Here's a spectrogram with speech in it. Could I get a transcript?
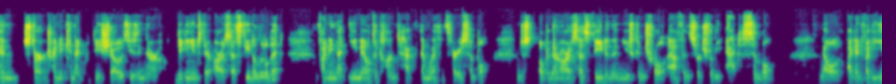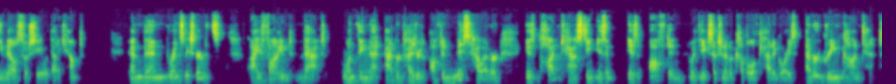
and start trying to connect with these shows using their digging into their RSS feed a little bit, finding that email to contact them with. It's very simple. Just open their RSS feed and then use Control F and search for the at symbol. That'll identify the email associated with that account. And then run some experiments. I find that one thing that advertisers often miss, however, is podcasting is an, is often, with the exception of a couple of categories, evergreen content.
